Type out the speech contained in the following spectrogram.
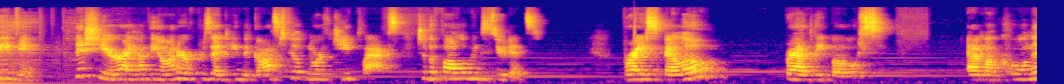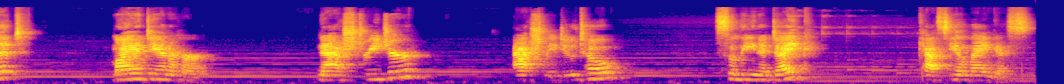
Evening. This year, I have the honor of presenting the Gosfield North G plaques to the following students. Bryce Bello, Bradley Bose, Emma Colnett, Maya Danaher, Nash Dreger, Ashley Duto, Selena Dyke, Cassia Langus,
